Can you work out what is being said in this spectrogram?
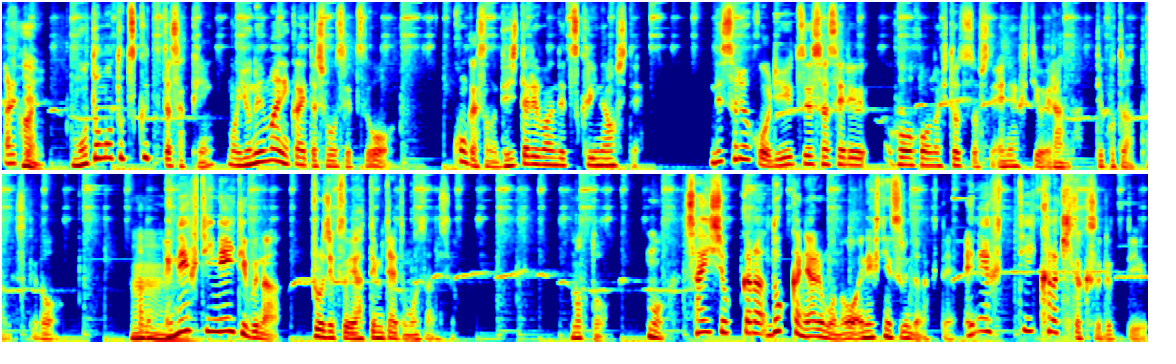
あれってはい。もともと作ってた作品もう4年前に書いた小説を今回そのデジタル版で作り直してでそれをこう流通させる方法の一つとして NFT を選んだっていうことだったんですけど、あのうん NFT ネイティブなプロジェクトをやってみたいと思ってたんですよ。もっと。もう最初からどっかにあるものを NFT にするんじゃなくて NFT から企画するっていう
